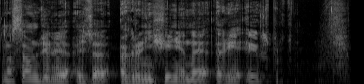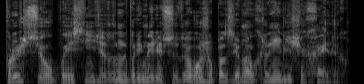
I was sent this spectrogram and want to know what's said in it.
На самом деле это ограничение на реэкспорт. Проще всего пояснить это на примере все того же подземного хранилища Хайдах.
